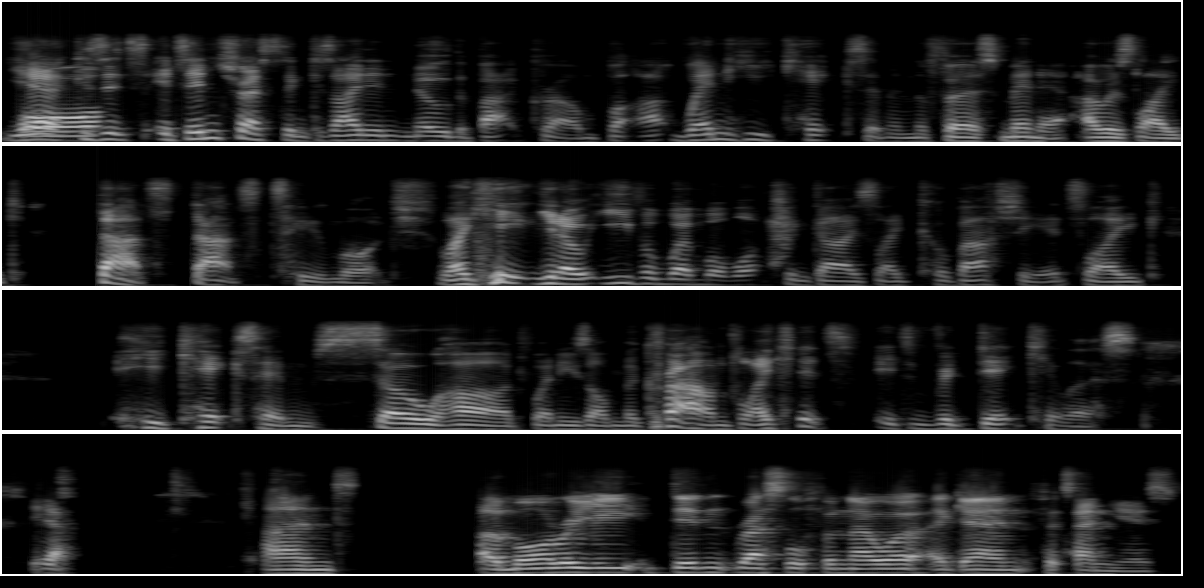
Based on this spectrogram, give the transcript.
Yeah, because it's it's interesting because I didn't know the background, but uh, when he kicks him in the first minute, I was like, "That's that's too much." Like he, you know, even when we're watching guys like Kobashi, it's like he kicks him so hard when he's on the ground, like it's it's ridiculous. Yeah, and Omori didn't wrestle for Noah again for 10 years.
